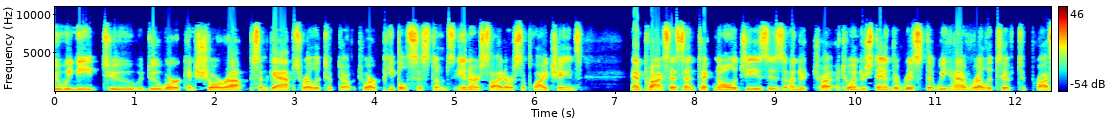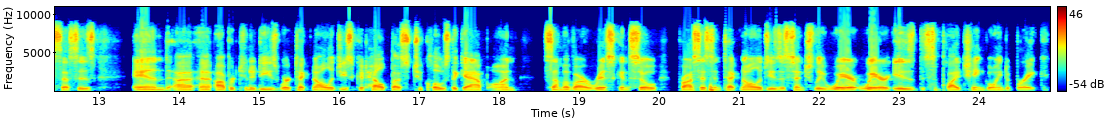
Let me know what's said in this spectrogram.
do we need to do work and shore up some gaps relative to, to our people systems in our side, our supply chains. And process and technologies is under try, to understand the risk that we have relative to processes and uh, uh, opportunities where technologies could help us to close the gap on some of our risk. And so process and technology is essentially where where is the supply chain going to break?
